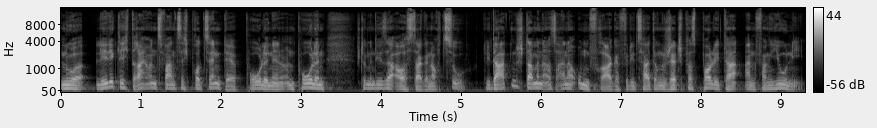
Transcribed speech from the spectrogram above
Nur lediglich 23 Prozent der Polinnen und Polen stimmen dieser Aussage noch zu. Die Daten stammen aus einer Umfrage für die Zeitung Rzeczpospolita Anfang Juni.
